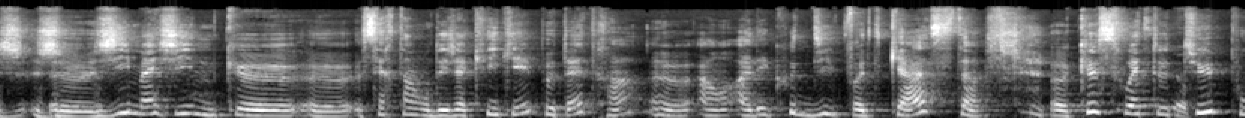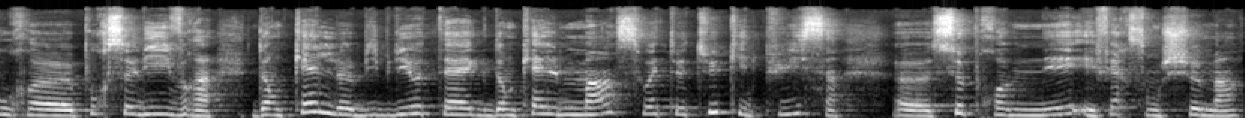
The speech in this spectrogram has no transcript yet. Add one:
J'imagine que euh, certains ont déjà cliqué peut-être hein, euh, à, l'écoute du podcast. Euh, que souhaites-tu pour, pour ce livre? Dans quelle bibliothèque, dans quelles mains souhaites-tu qu'il puisse se promener et faire son chemin?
